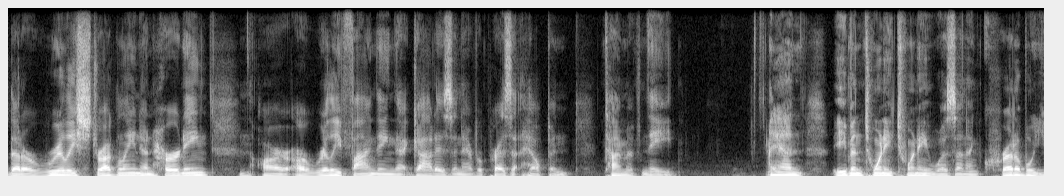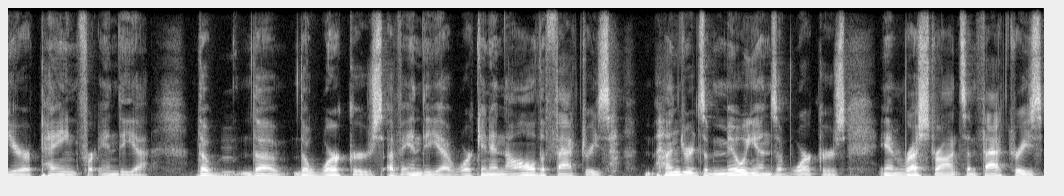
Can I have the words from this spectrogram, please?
that are really struggling and hurting are are really finding that God is an ever-present help in time of need. And even 2020 was an incredible year of pain for India. The the the workers of India working in all the factories, hundreds of millions of workers in restaurants and factories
